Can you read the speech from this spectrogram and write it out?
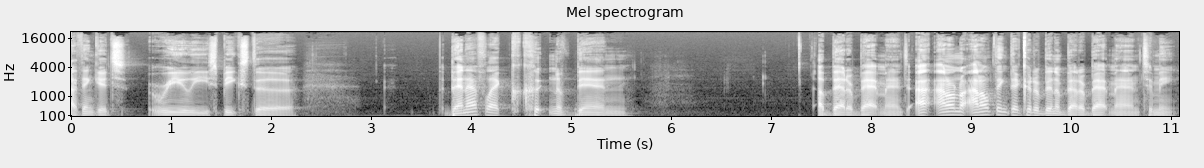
I think it's really speaks to Ben Affleck couldn't have been a better Batman. I, I don't know. I don't think there could have been a better Batman to me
